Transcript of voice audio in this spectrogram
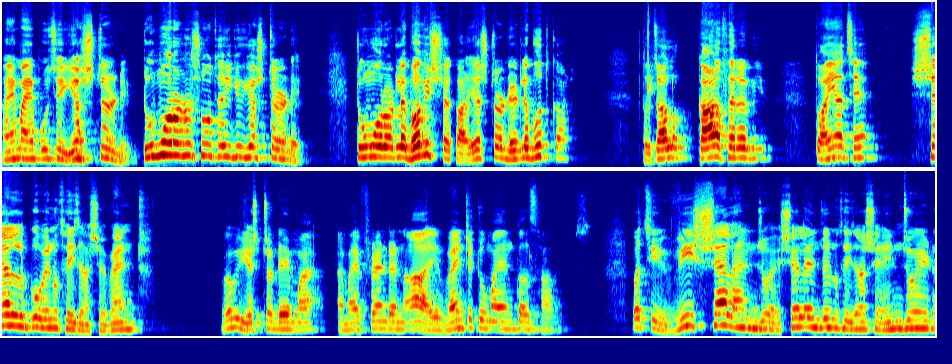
એમાં એ પૂછે યસ્ટરડે ટુમોરોનું શું થઈ ગયું? યસ્ટરડે ટુમોરો એટલે ભવિષ્યકાળ યસ્ટરડે એટલે ભૂતકાળ. તો ચાલો કાળ ફેરવીએ. તો અહીંયા છે શેલ ગો એનું થઈ જશે વેન્ટ બરાબર? Yesterday my my friend and I went to my uncle's house પછી વી શેલ એન્જોય શેલ એન્જોયનું થઈ જશે એન્જોયડ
